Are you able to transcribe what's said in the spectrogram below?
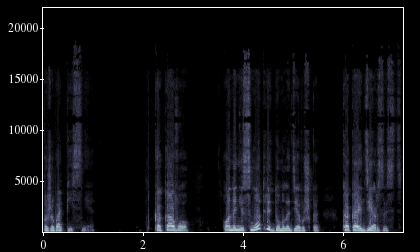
поживописнее. «Каково? Он и не смотрит, — думала девушка, Какая дерзость!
